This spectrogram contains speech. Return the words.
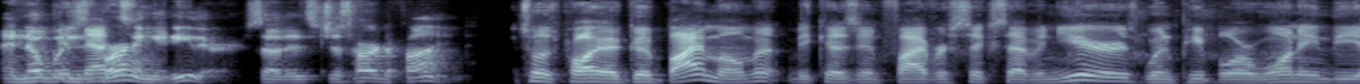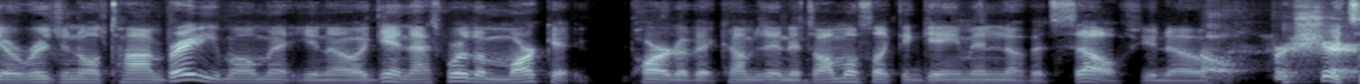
and nobody's and burning it either. So it's just hard to find. So it's probably a good buy moment because in five or six, seven years, when people are wanting the original Tom Brady moment, you know, again, that's where the market part of it comes in. It's almost like a game in and of itself, you know. Oh, for sure. It's,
